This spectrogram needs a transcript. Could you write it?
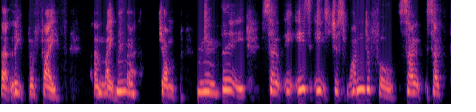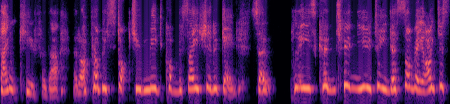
that leap of faith and make mm. that jump mm. to be. So it is it's just wonderful. So so thank you for that. And I've probably stopped you mid conversation again. So please continue, Tina. Sorry, I just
